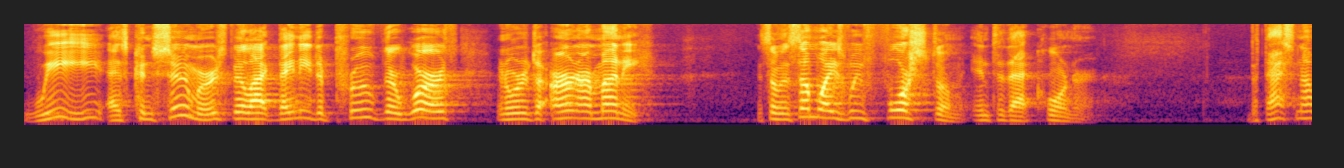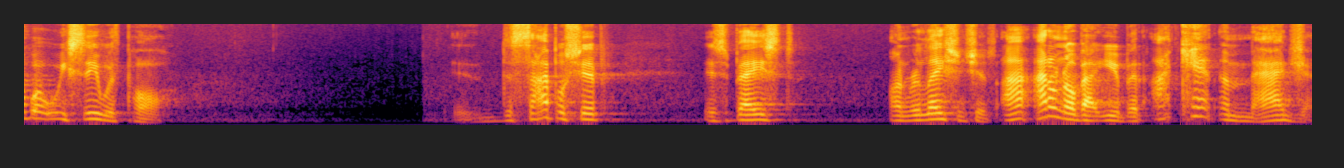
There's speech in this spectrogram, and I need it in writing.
we, as consumers, feel like they need to prove their worth in order to earn our money. And so, in some ways, we've forced them into that corner. But that's not what we see with Paul. Discipleship is based on relationships. I, I, don't know about you, but I can't imagine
